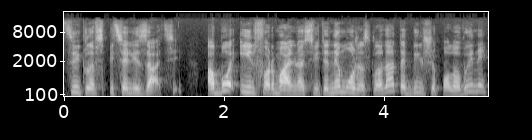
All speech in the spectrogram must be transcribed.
циклів спеціалізацій або інформальної освіти не може складати більше половини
